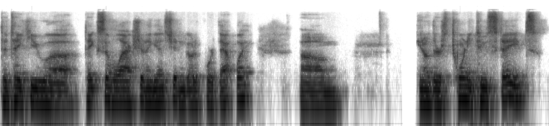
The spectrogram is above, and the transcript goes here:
to take you uh, take civil action against you and go to court that way, Um, you know, there's 22 states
